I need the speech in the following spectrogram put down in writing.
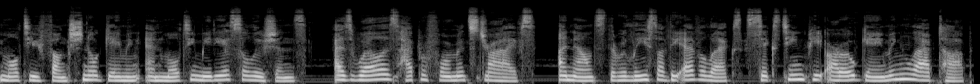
multifunctional gaming and multimedia solutions, as well as high performance drives, announced the release of the EVOL X16 PRO gaming laptop.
